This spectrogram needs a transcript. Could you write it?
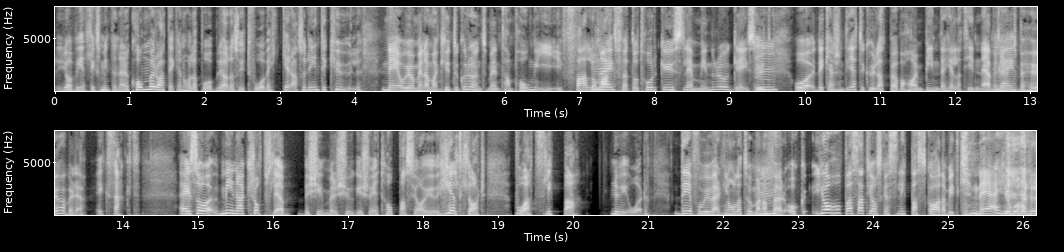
jag vet liksom inte när det kommer och att det kan hålla på och blöda så i två veckor. Alltså det är inte kul. Nej och jag menar man kan ju inte gå runt med en tampong i, i fall och Nej. matt för att då torkar ju slemhinnor och grejs Mm. ut. Och det kanske inte är jättekul att behöva ha en binda hela tiden även när du Nej. inte behöver det. Exakt. Eh, Så mina kroppsliga bekymmer 2021 hoppas jag ju helt klart på att slippa nu i år. Det får vi verkligen hålla tummarna Mm. för. Och jag hoppas att jag ska slippa skada mitt knä i år.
